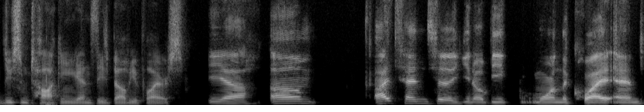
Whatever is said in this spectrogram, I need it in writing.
do some talking against these Bellevue players? Yeah, um, I tend to, you know, be more on the quiet end.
